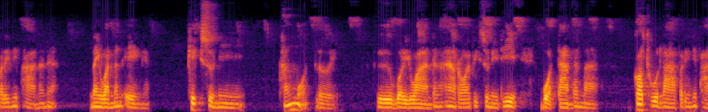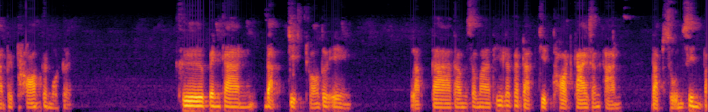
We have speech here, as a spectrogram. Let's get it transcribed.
ปรินิพานนั้นเนี่ยในวันนั้นเองเนี่ยภิกษุณีทั้งหมดเลย คือบริวารทั้งห้าร้อยภิกษุณีที่บวชตามท่านมา ก็ทูลลาปรินิพานไปพร้อมกันหมดเลย คือเป็นการดับจิตของตัวเอง หลับตาทำสมาธิแล้วก็ดับจิตถอดกายสังขาร ดับสูญสิ้นไป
